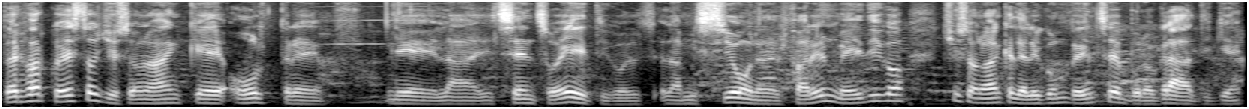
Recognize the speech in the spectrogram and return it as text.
Per far questo ci sono anche, oltre eh, la, il senso etico, la missione del fare il medico, ci sono anche delle competenze burocratiche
